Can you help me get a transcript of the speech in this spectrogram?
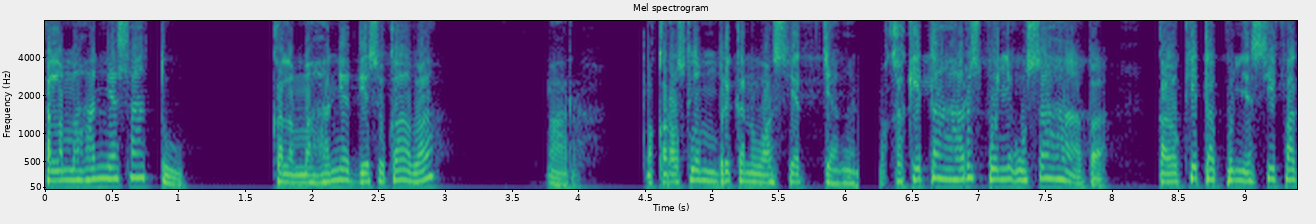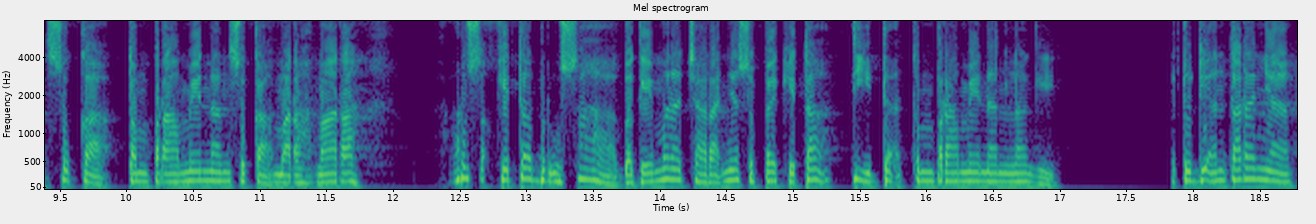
kelemahannya satu. Kelemahannya dia suka apa? Marah. Maka Rasulullah memberikan wasiat jangan. Maka kita harus punya usaha, Pak. Kalau kita punya sifat suka temperamenan, suka marah-marah, harus kita berusaha bagaimana caranya supaya kita tidak temperamenan lagi. Itu di antaranya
